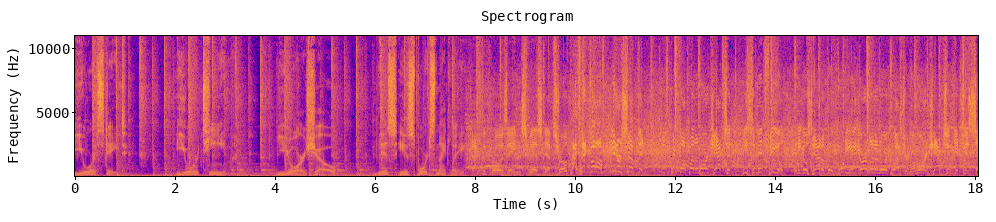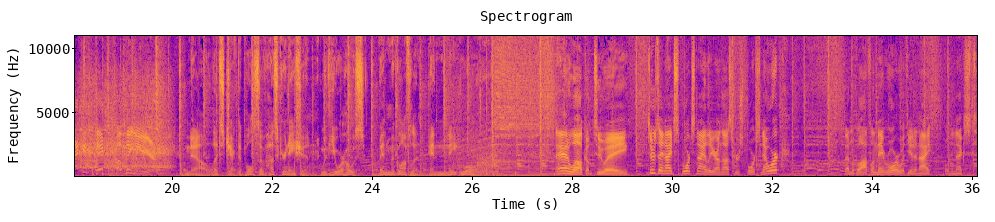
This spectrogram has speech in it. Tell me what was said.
Your state. Your team. Your show. This is Sports Nightly. Back to throw is Aidan Smith. Steps, throw. pass picked off, intercepted. It's picked off by Lamar Jackson. He's to midfield, and he goes down at the 48-yard line of Northwestern. Lamar Jackson gets his second pick of the year. Now, let's check the pulse of Husker Nation with your hosts, Ben McLaughlin and Nate Rohr. And welcome to a Tuesday night sports nightly here on the Husker Sports Network. Ben McLaughlin, Nate Rohr with you tonight for the next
